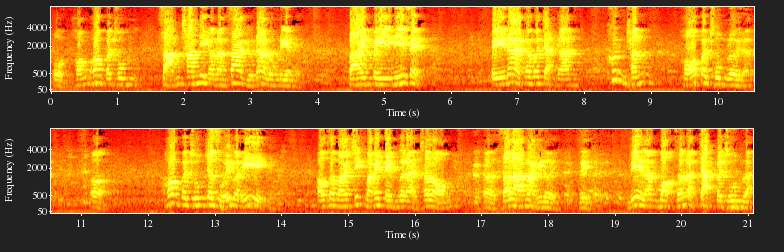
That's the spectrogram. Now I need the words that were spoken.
โอ้ของห้องประชุมสามชั้นนี่กำลังสร้างอยู่หน้าโรงเรียนปลายปีนี้เสร็จ ปีหน้าจะมาจัดงานขึ้นชั้นหอประชุมเลยนะเออห้องประชุมจะสวยกว่านี้อีก เอาสมาชิกมาให้เต็มก็ได้ ฉลองเออศาลาใหม่เลย นี่นี่แหละเหมาะสำหรับจัดประชุมแหละ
